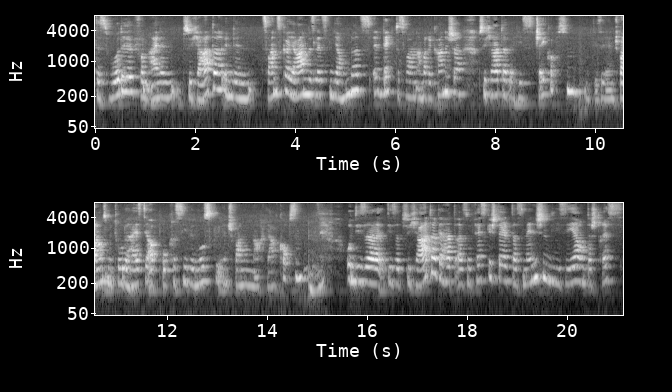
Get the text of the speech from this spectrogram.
das wurde von einem Psychiater in den 20er Jahren des letzten Jahrhunderts entdeckt. Das war ein amerikanischer Psychiater, der hieß Jacobson. Diese Entspannungsmethode heißt ja auch progressive Muskelentspannung nach Jacobsen. Mhm. Und dieser, dieser Psychiater, der hat also festgestellt, dass Menschen, die sehr unter Stress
